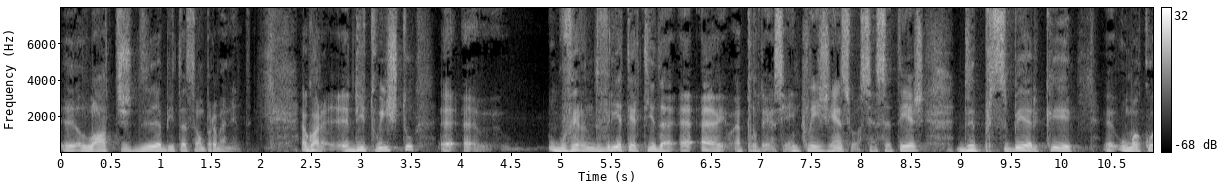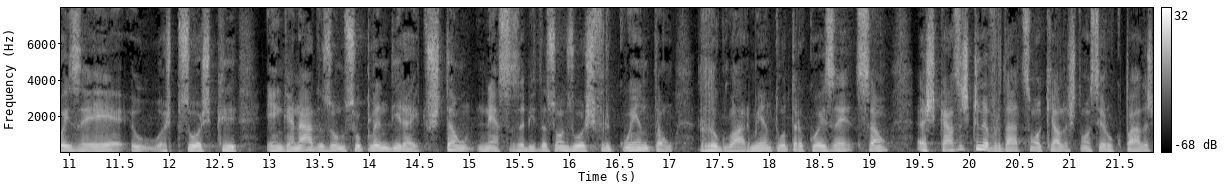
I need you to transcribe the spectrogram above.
lotes de habitação permanente. Agora, dito isto, o governo deveria ter tido a, a, a, prudência, a inteligência ou a sensatez de perceber que eh, uma coisa é as pessoas que, enganadas ou no seu plano de direito, estão nessas habitações ou as frequentam regularmente, outra coisa é, são as casas que, na verdade, são aquelas que estão a ser ocupadas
